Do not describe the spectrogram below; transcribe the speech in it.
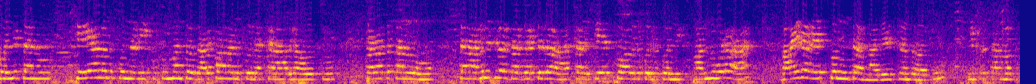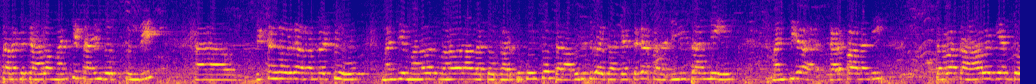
కొన్ని తను చేయాలనుకున్నవి కుటుంబంతో గడపాలనుకున్న క్షణాలు కావచ్చు. తర్వాత తను తన అభిరుచులకు తగ్గట్టుగా తను చేసుకోవాలనుకున్న కొన్ని పనులు కూడా వాయిదా వేసుకొని ఉంటారు నాకు తెలిసినంత వరకు ఇప్పుడు తనకు తనకు చాలా మంచి టైం దొరుకుతుంది. ఆ, గౌడ్ గారు అన్నట్టు మంచి మనవ మనవరాలతో గడుపుకుంటూ తన అభిరుచిలో తగ్గట్టుగా తన జీవితాన్ని మంచిగా గడపాలని తర్వాత ఆరోగ్యంతో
